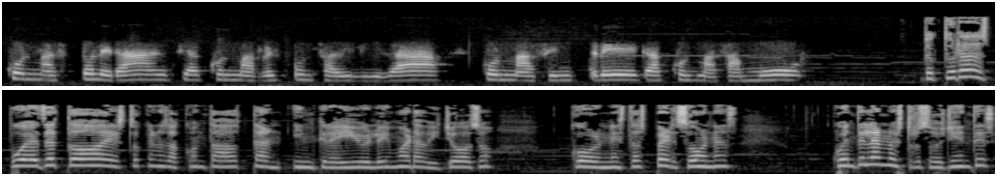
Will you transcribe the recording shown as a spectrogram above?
con más tolerancia, con más responsabilidad, con más entrega, con más amor. Doctora, después de todo esto que nos ha contado tan increíble y maravilloso con estas personas, cuéntele a nuestros oyentes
